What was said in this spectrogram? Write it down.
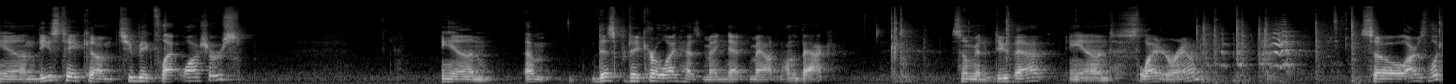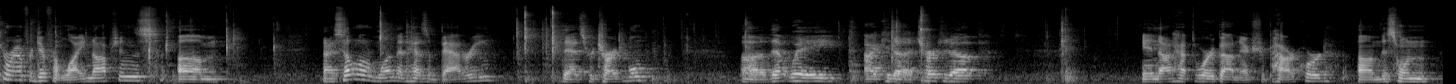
And these take um, two big flat washers. And um, this particular light has magnetic mount on the back. So I'm going to do that and slide it around. So I was looking around for different lighting options. Um, and I settled on one that has a battery that's rechargeable. Uh, that way I could uh, charge it up and not have to worry about an extra power cord. Um, this one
